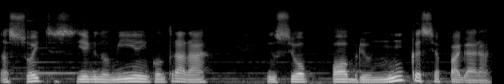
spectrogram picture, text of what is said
açoites e ignomia encontrará, e o seu opróbrio nunca se apagará.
